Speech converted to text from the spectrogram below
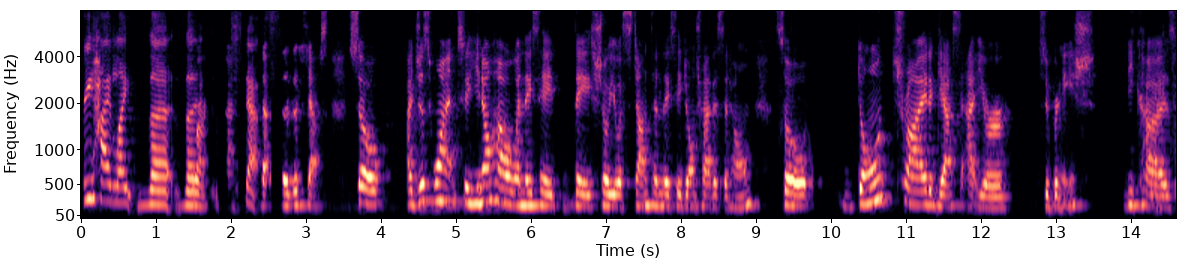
re-highlight the the steps? The, the, the steps. So I just want to, you know how when they say they show you a stunt and they say, don't try this at home. So don't try to guess at your super niche because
